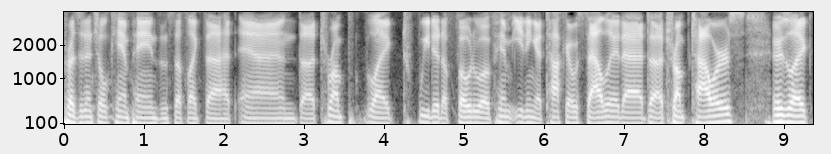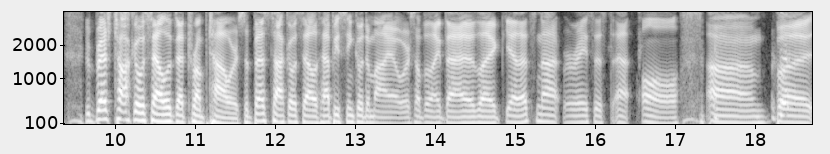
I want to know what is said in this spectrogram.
presidential campaigns and stuff like that. And uh, Trump like tweeted a photo of him eating a taco salad at uh, Trump Towers. It was like the best taco salads at Trump Towers. The best taco salads. Happy Cinco de Mayo or something like that. I was like, yeah, that's not racist at all. Um, but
